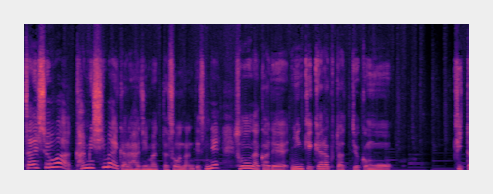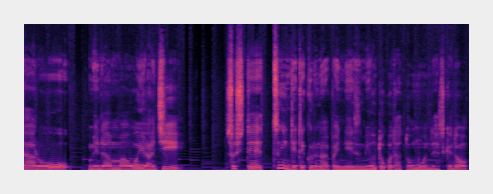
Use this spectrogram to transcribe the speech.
最初は紙芝居から始まったそうなんですね。その中で人気キャラクターっていうかもう鬼太郎目玉親父。そして次に出てくるのはやっぱりネズミ男だと思うんですけど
